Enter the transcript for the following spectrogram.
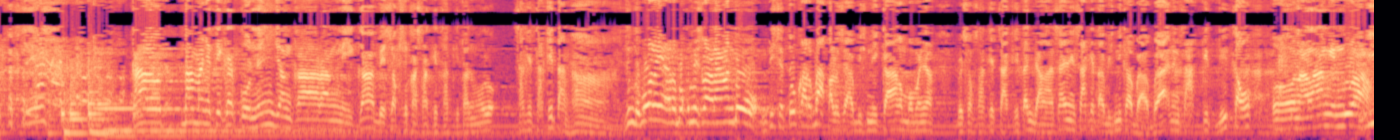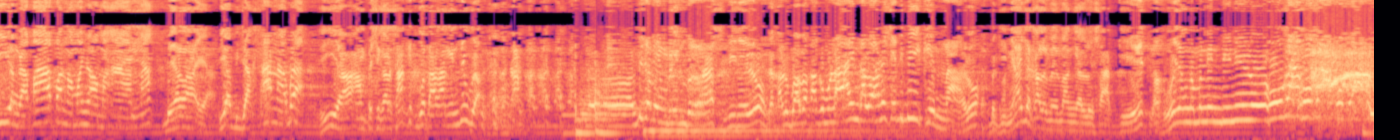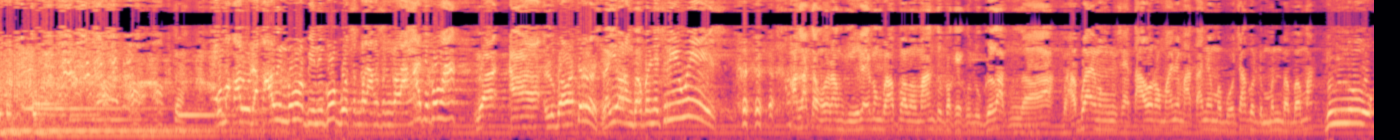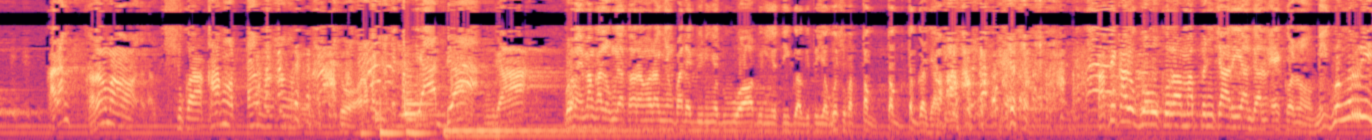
Kalau namanya tikar kuning yang karang nikah besok suka sakit-sakitan mulu. Sakit-sakitan. Nah, itu nggak boleh ya, rebo kemis larangan tuh. Nanti saya tukar, Mbak, kalau saya habis nikah, umpamanya besok sakit-sakitan, jangan saya yang sakit habis nikah, Baba yang sakit gitu. Oh, nalangin gua. Iya, nggak apa-apa namanya sama anak. Bela ya? Iya, bijaksana, Mbak. Iya, sampai segala sakit gua talangin juga. Bisa yang beliin beras bini lu. Nah, kalau Baba kagak mau lain, kalau aneh saya dibikin. Nah, lu begini aja kalau memangnya lu sakit, lah gua yang nemenin bini lu. Enggak, enggak, Gue mah kalau udah kawin, gue mah bini gue, gue senggelang-senggelang aja gue mah. Lu, uh, lu bawa terus? Lah iya orang babanya ceriwis. Kagak tau orang gila emang bapak sama mantu pakai kudu gelap enggak? Baba emang saya tahu romanya matanya sama bocah gue demen baba mah. Dulu. Sekarang? Sekarang mah suka kangot, emang kangot. Tuh, orang penyakit masih ada. Enggak. Gue memang kalau ngeliat orang-orang yang pada bininya dua, bininya tiga gitu ya, gue suka teg teg teg aja. Tapi kalau gue ukur sama pencarian dan ekonomi, gue ngeri.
